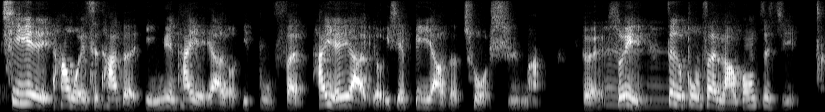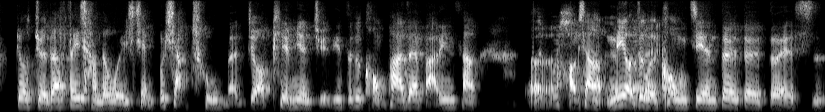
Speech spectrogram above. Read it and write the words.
企业它维持它的营运，它也要有一部分，它也要有一些必要的措施嘛。对，所以这个部分劳工自己就觉得非常的危险，不想出门就要片面决定，这个恐怕在法令上。呃，好像没有这个空间，对对对，是。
